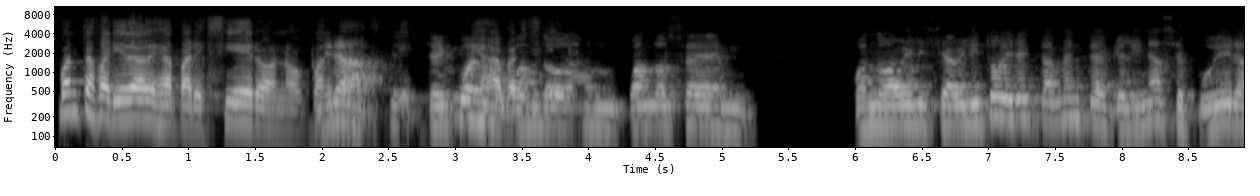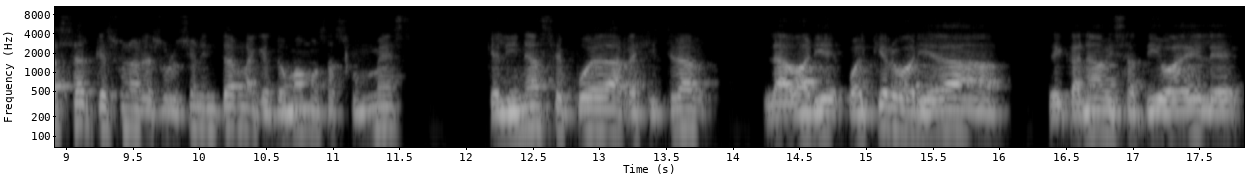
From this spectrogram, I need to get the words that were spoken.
¿Cuántas variedades aparecieron? O cuántas te cuento, cuando, cuando se cuando se habilitó directamente a que el INASE pudiera hacer, que es una resolución interna que tomamos hace un mes, que el INASE pueda registrar cualquier variedad de cannabis sativa L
